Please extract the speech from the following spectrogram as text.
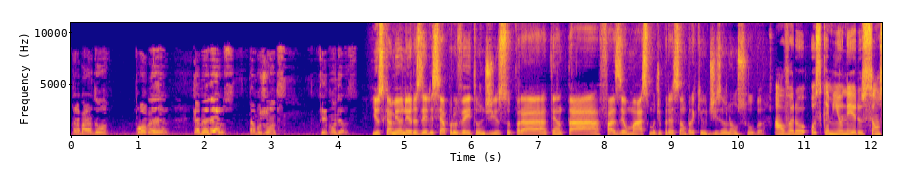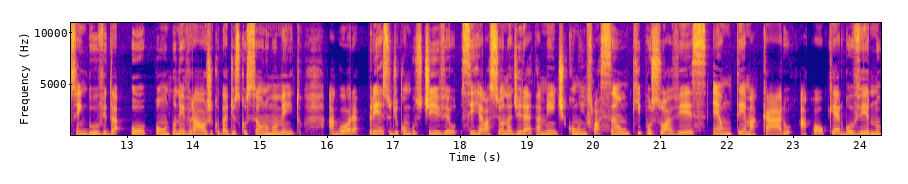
trabalhador, povo brasileiro. Caminhoneiros, estamos juntos. Fique com Deus. E os caminhoneiros eles se aproveitam disso para tentar fazer o máximo de pressão para que o diesel não suba. Álvaro, os caminhoneiros são sem dúvida o ponto nevrálgico da discussão no momento. Agora, preço de combustível se relaciona diretamente com inflação, que por sua vez é um tema caro a qualquer governo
